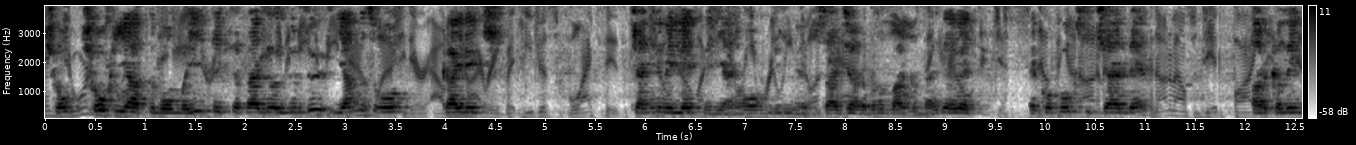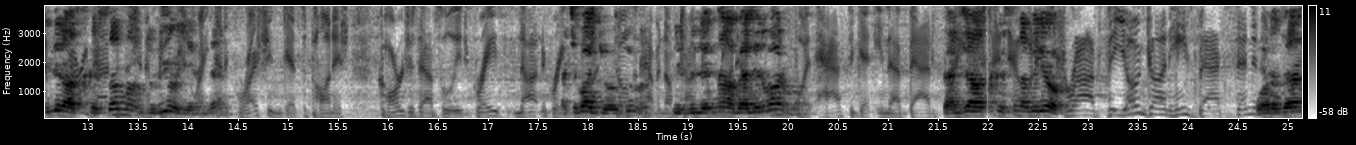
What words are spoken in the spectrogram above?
Çok çok iyi attı bombayı. Tek seferde öldürdü. Yalnız o Kayrek kendini belli etmedi yani. O bilmiyordu. Sadece arabanın farkındaydı. Evet. Echo Fox içeride arkalayabilir Askers'ı ama duruyor yerinde. Acaba gördü mü? Birbirlerine haberleri var mı? Bence Askers'ın haberi yok. Bu arada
